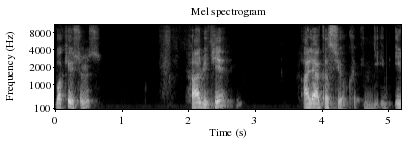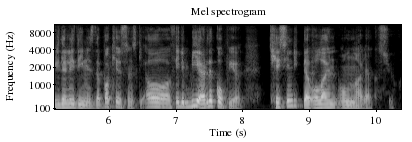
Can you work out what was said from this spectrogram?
Bakıyorsunuz. Halbuki alakası yok. İrdelediğinizde bakıyorsunuz ki o film bir yerde kopuyor. Kesinlikle olayın onunla alakası yok.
